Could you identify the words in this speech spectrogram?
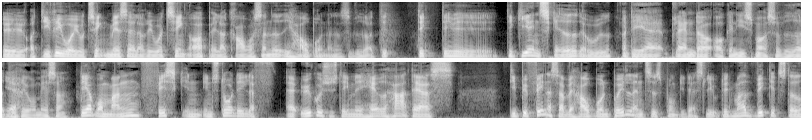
Øh, og de river jo ting med sig, eller river ting op, eller graver sig ned i havbunden og så videre. Og det, det, det, det giver en skade derude. Og det er planter, organismer og så videre, ja. de river med sig. Der, hvor mange fisk, en, en stor del af, af økosystemet i havet, har deres de befinder sig ved havbunden på et eller andet tidspunkt i deres liv. Det er et meget vigtigt sted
